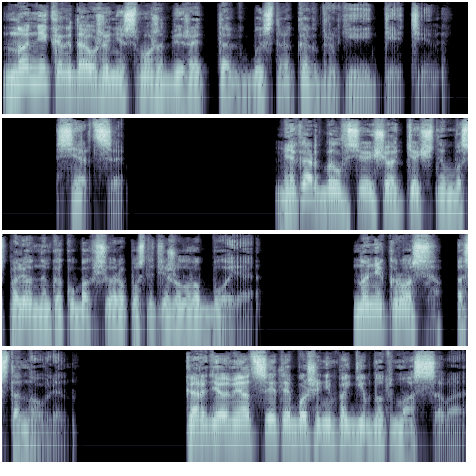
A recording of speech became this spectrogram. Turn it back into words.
но никогда уже не сможет бежать так быстро, как другие дети. Сердце. Миокард был все еще отечным, воспаленным, как у боксера после тяжелого боя. Но некроз остановлен. Кардиомиоциты больше не погибнут массово.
